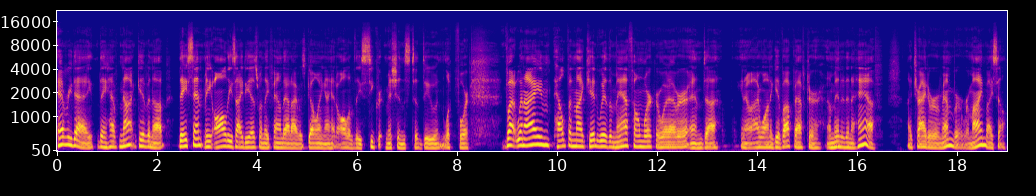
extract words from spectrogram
every day they have not given up. They sent me all these ideas when they found out I was going. I had all of these secret missions to do and look for. But when I'm helping my kid with a math homework or whatever, and, uh, you know, I want to give up after a minute and a half, I try to remember, remind myself,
